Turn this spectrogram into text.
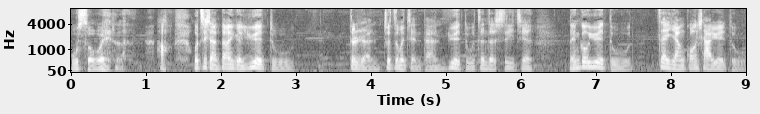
无所谓了。好，我只想当一个阅读的人，就这么简单。阅读真的是一件能够阅读，在阳光下阅读，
